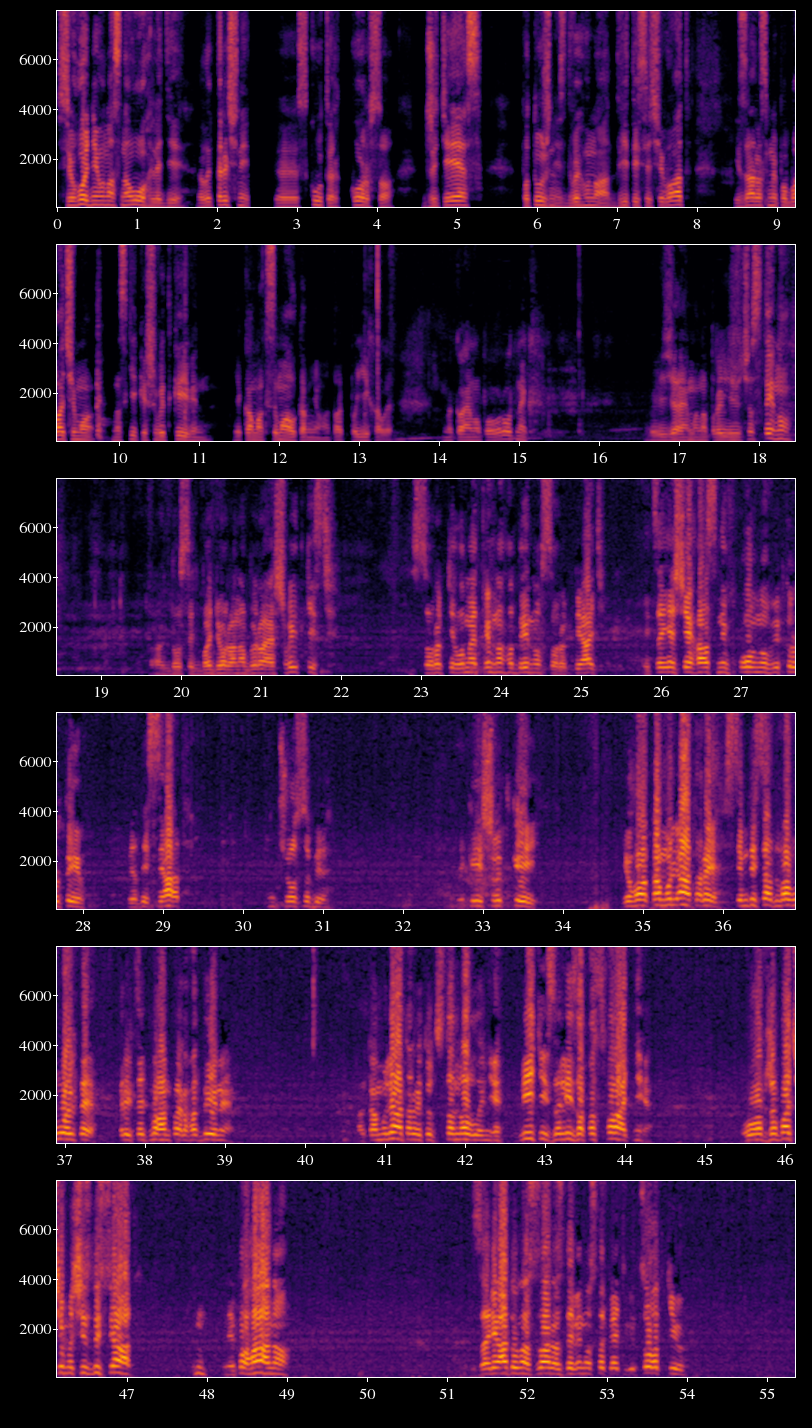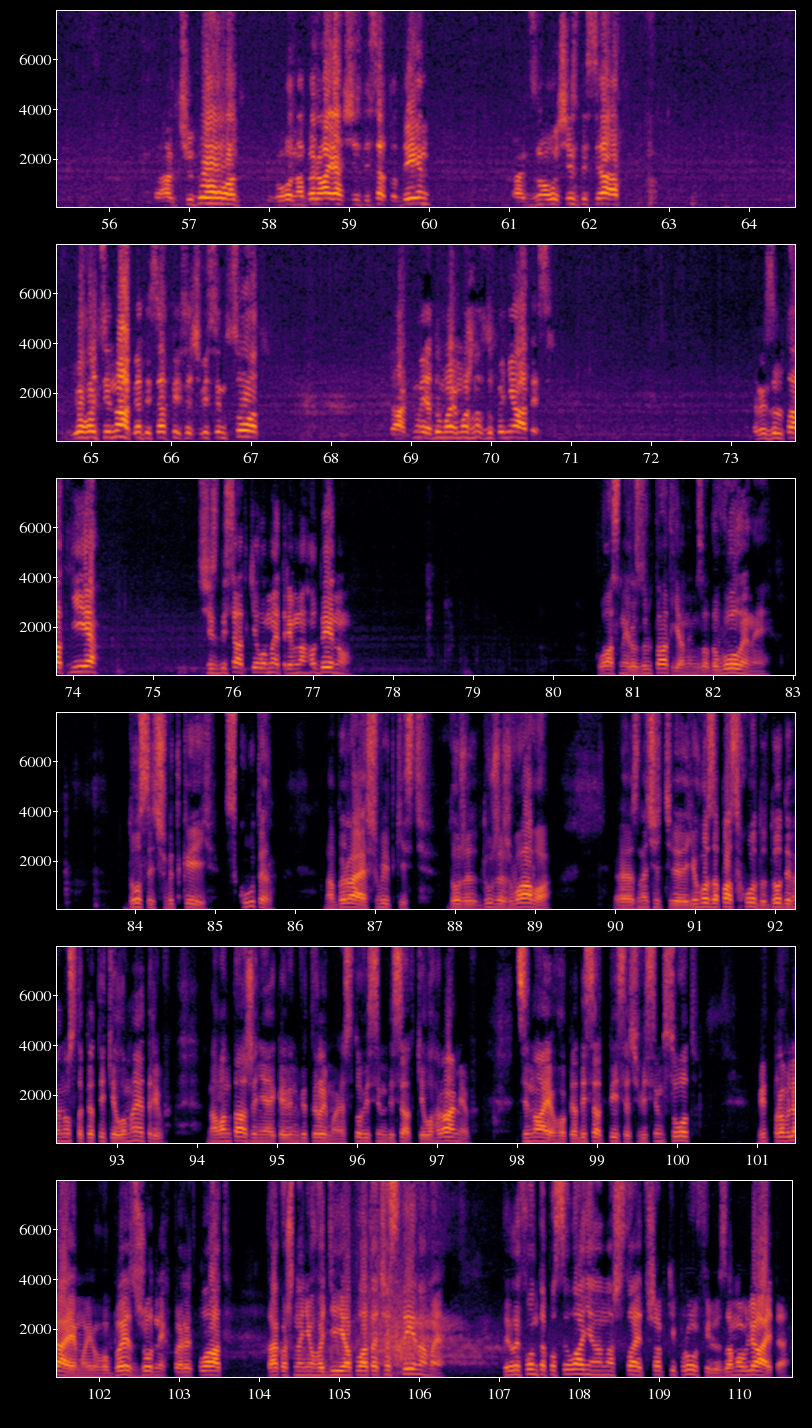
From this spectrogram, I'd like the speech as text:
Сьогодні у нас на огляді електричний е, скутер Corso GTS, потужність двигуна 2000 Вт. І зараз ми побачимо, наскільки швидкий він, яка максималка в нього. Так, поїхали. Вмикаємо поворотник. Виїжджаємо на проїжджу частину. Так, досить бадьора набирає швидкість. 40 км на годину, 45. І це я ще газ не вповну відкрутив. 50. Нічого собі. Який швидкий. Його акумулятори 72 вольти, 32 ампер години. Акумулятори тут встановлені літій залізофосфатні. О, вже бачимо 60. Непогано. Заряд у нас зараз 95%. Так, чудово. О, набирає 61. Так, знову 60. Його ціна 50 тисяч 800. Так, ну я думаю, можна зупинятись. Результат є. 60 км на годину. Класний результат, я ним задоволений. Досить швидкий скутер. Набирає швидкість дуже, дуже жваво. Е, Значить, е, його запас ходу до 95 км. Навантаження, яке він витримує, 180 кг. Ціна його 50 тисяч 800. Відправляємо його без жодних передплат. Також на нього діє оплата частинами. Телефон та посилання на наш сайт в шапці профілю. Замовляйте.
